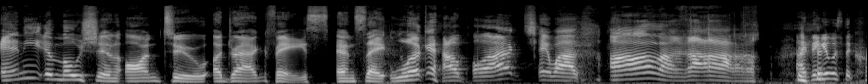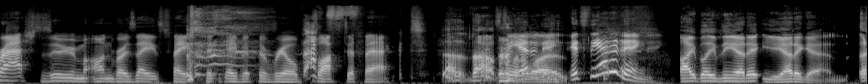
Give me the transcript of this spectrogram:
any emotion onto a drag face and say, look at how plucked she was. Oh my God. I think it was the crash zoom on Rosé's face that gave it the real plucked effect. That- that's It's the what it editing. was. It's the editing. I blame the edit yet again.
